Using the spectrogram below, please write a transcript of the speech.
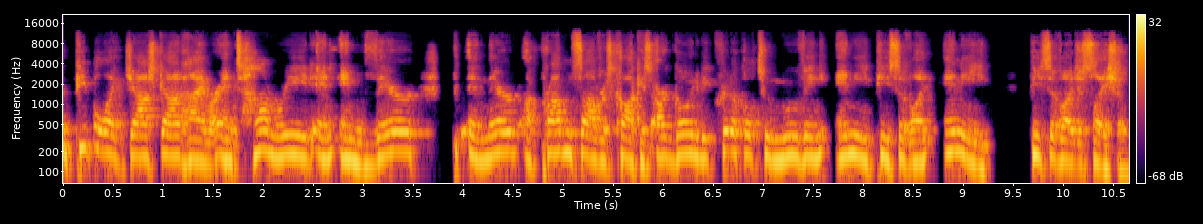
uh, people like Josh Gottheimer and Tom Reed and, and their and their uh, problem solvers caucus are going to be critical to moving any piece of any piece of legislation.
